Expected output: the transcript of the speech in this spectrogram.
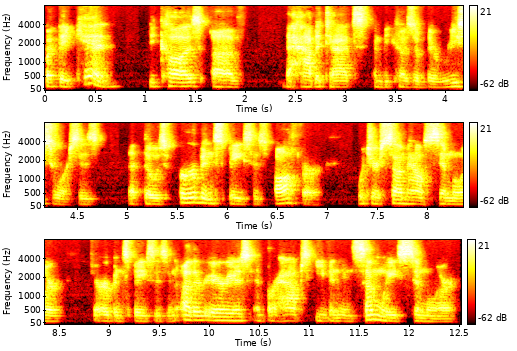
but they can because of the habitats and because of the resources that those urban spaces offer, which are somehow similar to urban spaces in other areas and perhaps even in some ways similar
